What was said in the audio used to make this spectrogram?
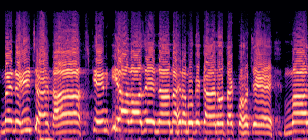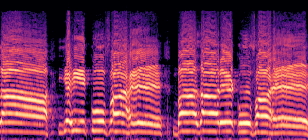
मैं नहीं चाहता कि इनकी आवाज़ें नामहरमों के कानों तक पहुँचे। माला, यही कूफा है, बाज़ार कूफा है,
